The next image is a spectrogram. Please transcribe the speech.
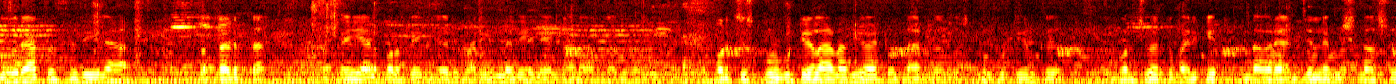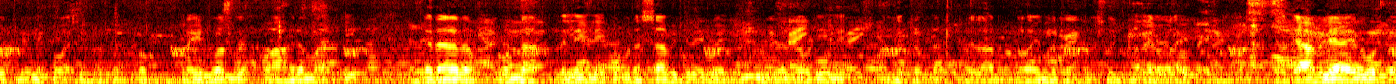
നൂരാത്ത സ്ഥിതിയിൽ തൊട്ടടുത്ത കയ്യാലപ്പുറത്തേക്ക് കയറി മറിയുന്ന നിലയിലേക്കാണ് വന്നത്. കുറച്ച് സ്കൂൾ കുട്ടികളാണ് അധികമായിട്ടുണ്ടായിരുന്നത്. സ്കൂൾ കുട്ടികൾക്ക് കുറച്ച് പേർക്ക് പരിക്കേറ്റിട്ടുണ്ട്. അവരെ അഞ്ചലിലെ മിഷൻ ആശുപത്രിയിലേക്ക് മാറ്റിയിട്ടുണ്ട്. ഇപ്പം ട്രെയിൻ വന്ന് വാഹനം മാറ്റി ഗതാഗതം ഉള്ള നിലയിലേക്ക് പുനഃസ്ഥാപിക്കുന്നതിന് വേണ്ടിയിട്ട് നടപടിയിൽ വന്നിട്ടുണ്ട്. അപ്പോൾ ഇതാണ് ഇതുമായി സൂചിപ്പിക്കാനുള്ളത്. രാവിലെ ആയതുകൊണ്ട്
